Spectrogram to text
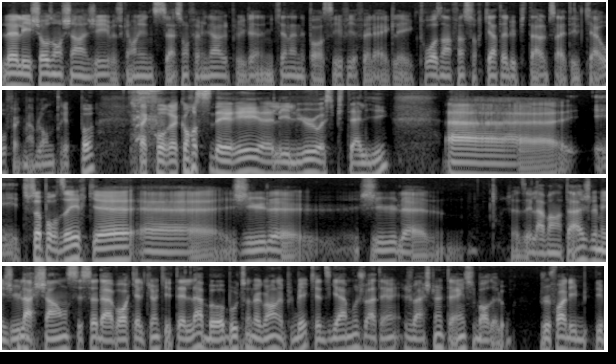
Là, les choses ont changé parce qu'on a une situation familiale en République dominicaine l'année passée. Puis il a fallu avec, avec trois enfants sur quatre à l'hôpital, puis ça a été le chaos. Fait que ma blonde ne pas. Fait qu'il faut reconsidérer euh, les lieux hospitaliers. Euh, et tout ça pour dire que euh, j'ai eu le. J'ai eu le. Je veux dire l'avantage, mais j'ai eu la chance, c'est ça, d'avoir quelqu'un qui était là-bas, Boots on the Ground République, qui a dit Gars, moi, je vais, atteindre- je vais acheter un terrain sur le bord de l'eau. Je veux faire des, des.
